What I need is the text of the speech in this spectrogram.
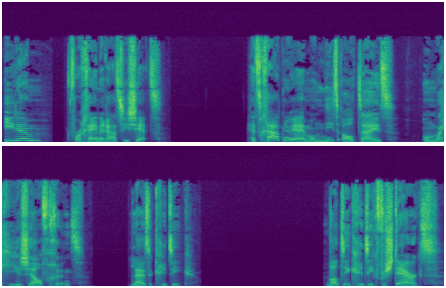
Idem voor generatie Z. Het gaat nu eenmaal niet altijd om wat je jezelf gunt, luidt de kritiek. Wat die kritiek versterkt,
